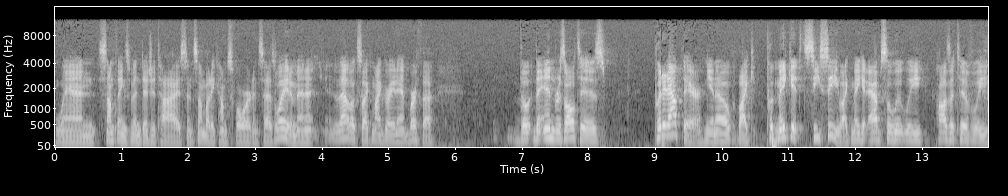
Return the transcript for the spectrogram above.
when something's been digitized and somebody comes forward and says, wait a minute, that looks like my great Aunt Bertha, the, the end result is put it out there, you know, like put, make it CC, like make it absolutely positively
